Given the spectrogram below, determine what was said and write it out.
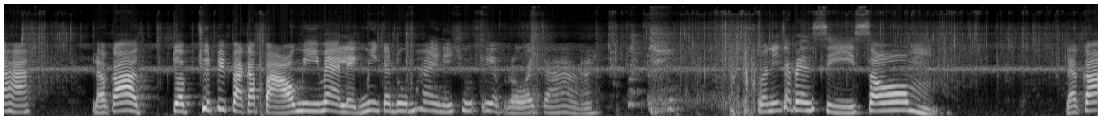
นะคะ แล้วก็ ตัวชุดปิดปากกระเป๋ามีแม่เหล็กมีกระดุมให้ในชุดเรียบร้อยจ้า ตัวนี้จะเป็นสีส้ม แล้วก็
